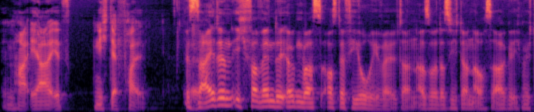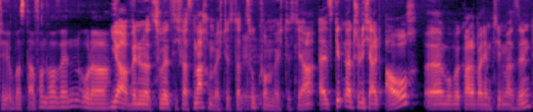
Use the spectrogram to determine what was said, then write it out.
im HR jetzt nicht der Fall. Es sei denn, ich verwende irgendwas aus der Fiori-Welt dann. Also, dass ich dann auch sage, ich möchte irgendwas davon verwenden, oder? Ja, wenn du da zusätzlich was machen möchtest, dazukommen mhm. möchtest, ja. Es gibt natürlich halt auch, äh, wo wir gerade bei dem Thema sind,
